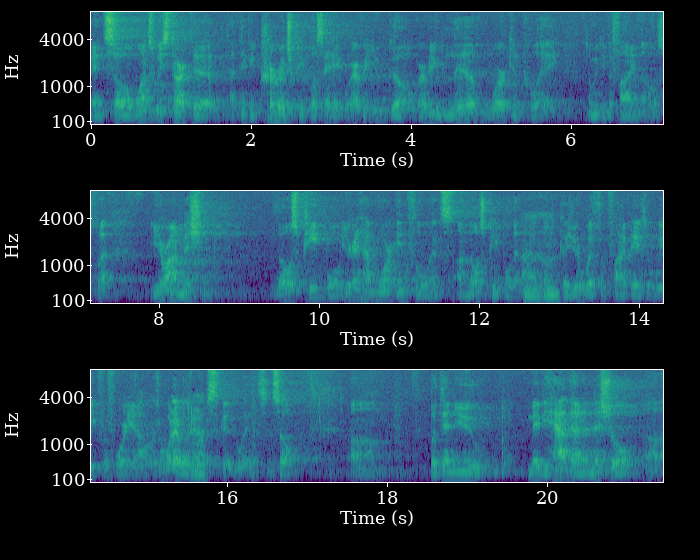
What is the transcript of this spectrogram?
And so once we start to, I think, encourage people to say, hey, wherever you go, wherever you live, work, and play, and we can define those, but you're on mission. Those people, you're going to have more influence on those people than mm-hmm. I will because you're with them five days a week for 40 hours or whatever the yeah. work schedule is. And so, um, but then you maybe have that initial um,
